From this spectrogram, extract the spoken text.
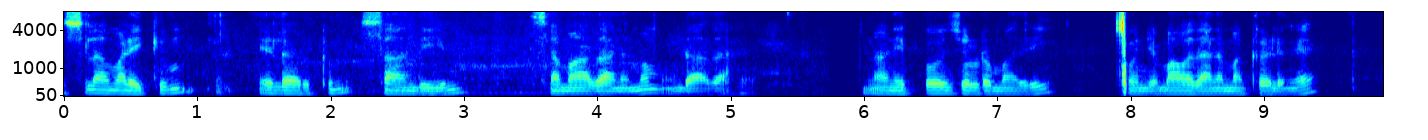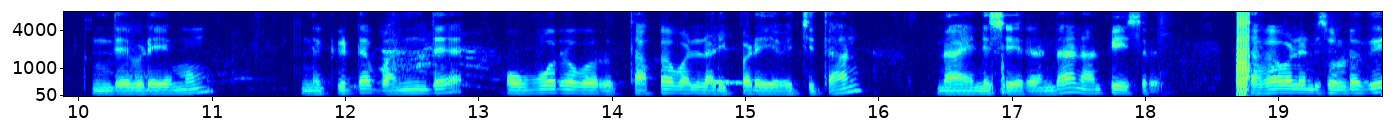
அஸ்லாம் அலைக்கும். எல்லோருக்கும் சாந்தியும் சமாதானமும் உண்டாதாக. நான் எப்போதும் சொல்கிற மாதிரி கொஞ்சம் அவதானமாக கேளுங்க. இந்த விடயமும் என்கிட்ட வந்த ஒவ்வொரு ஒரு தகவல் அடிப்படையை வச்சு தான் நான் என்ன செய்கிறேன்டா நான் பேசுகிறது தகவல் என்று சொல்கிறது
